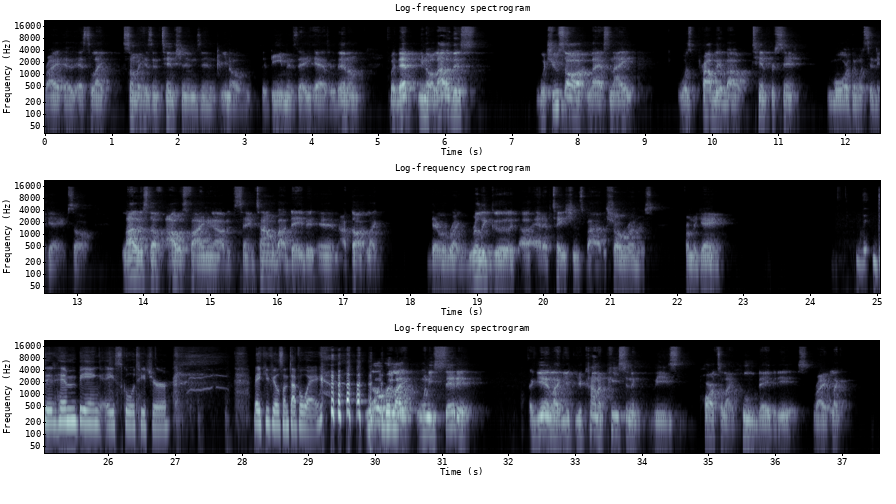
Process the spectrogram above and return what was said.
right? To like some of his intentions and you know the demons that he has within him. But that you know a lot of this, what you saw last night was probably about ten percent more than what's in the game. So a lot of the stuff I was finding out at the same time about David, and I thought like there were like really good uh, adaptations by the showrunners from the game. did him being a school teacher make you feel some type of way? no, but like when he said it again, like you, you're kind of piecing these parts of like who David is, right? Like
